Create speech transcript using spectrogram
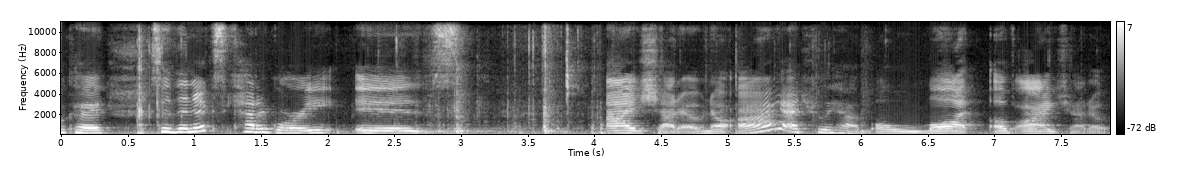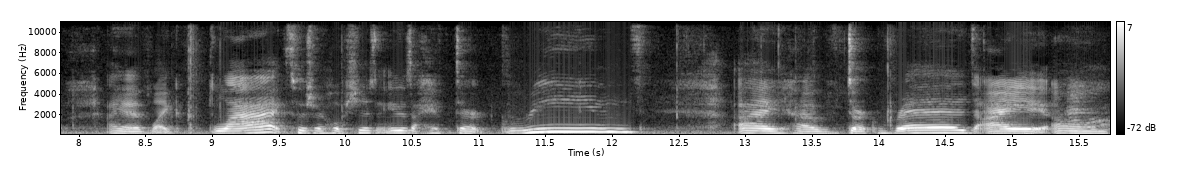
okay, so the next category is eyeshadow. Now, I actually have a lot of eyeshadow. I have like blacks, which I hope she doesn't use. I have dark greens. I have dark reds. I um,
